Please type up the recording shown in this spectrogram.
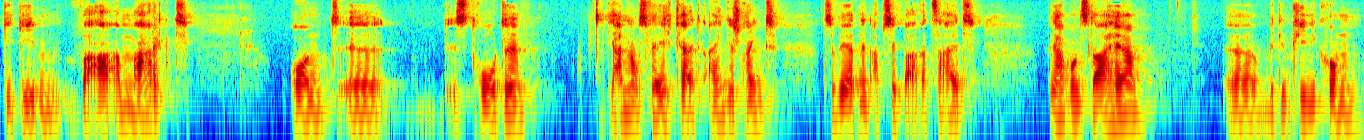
gegeben war am Markt. Und äh, es drohte die Handlungsfähigkeit eingeschränkt zu werden in absehbarer Zeit. Wir haben uns daher mit dem Klinikum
